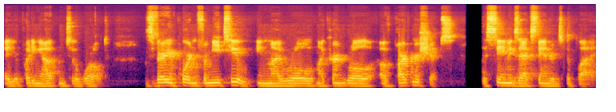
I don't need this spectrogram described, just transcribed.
that you're putting out into the world. It's very important for me too in my role, my current role of partnerships. The same exact standards apply.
